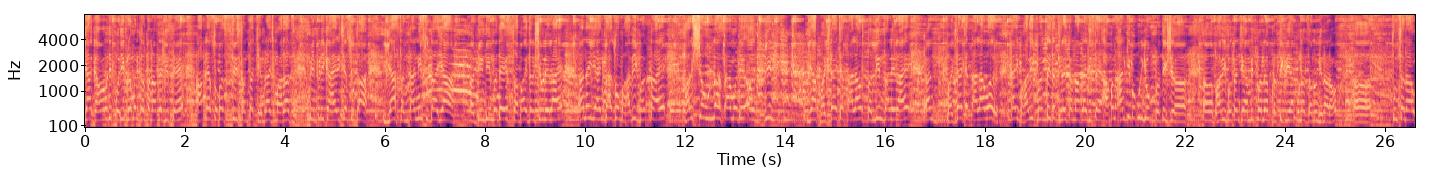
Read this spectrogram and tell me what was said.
या गावामध्ये परिभ्रमण करताना आपल्याला दिसते. आपल्यासोबत श्री संत खेमराज महाराज पिंपरी कायरीचे सुद्धा या संतांनी सुद्धा या दिंडीमध्ये सहभाग दर्शवलेला आहे. आणि यांचा जो भाविक भक्त आहे हर्ष उल्हासामध्ये अगदी या भजनाच्या तालावर तल्लीन झालेला आहे. आणि भजनाच्या तालावर काही भाविक भक्त इथं फिरताना आपल्याला दिसत आहे आपण आणखी बघून घेऊ प्रतीक्ष भाविक भक्तांची आम्ही पण प्रतिक्रिया पुन्हा जाणून घेणार आहोत. तुमचं नाव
